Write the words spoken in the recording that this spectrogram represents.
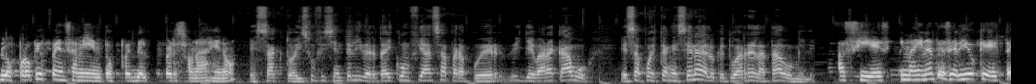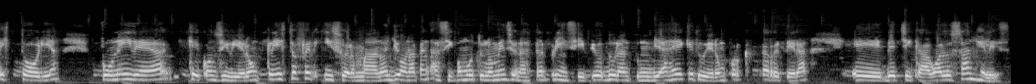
los propios pensamientos pues del personaje, ¿no? Exacto, hay suficiente libertad y confianza para poder llevar a cabo esa puesta en escena de lo que tú has relatado, Mile. Así es, imagínate Sergio que esta historia fue una idea que concibieron Christopher y su hermano Jonathan, así como tú lo mencionaste al principio, durante un viaje que tuvieron por carretera eh, de Chicago a Los Ángeles.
